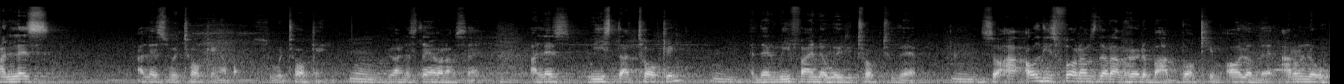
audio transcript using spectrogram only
unless, unless we're talking about. We're talking. You understand what I'm saying? Unless we start talking, and then we find a way to talk to them. So I, all these forums that I've heard about, BOCCIM, all of that, I don't know.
